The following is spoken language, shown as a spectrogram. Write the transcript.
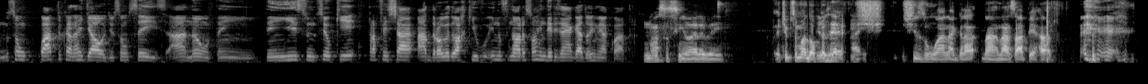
Não são quatro canais de áudio, são seis. Ah, não, tem. Tem isso, não sei o que, pra fechar a droga do arquivo e no final era só renderizar em H264. Nossa senhora, velho. É tipo você mandar o é PDF. X- X1A na, gra- na, na zap errado.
